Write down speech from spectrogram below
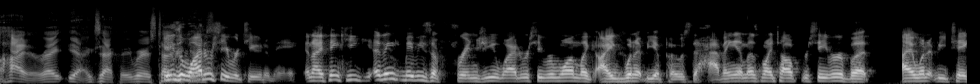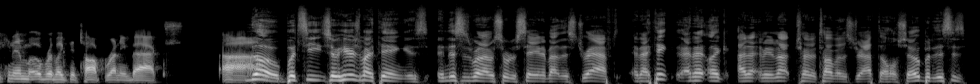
higher, right? Yeah, exactly. Whereas He's a wide receiver too to me, and I think he. I think maybe he's a fringy wide receiver one. Like I wouldn't be opposed to having him as my top receiver, but I wouldn't be taking him over like the top running backs. Um, No, but see, so here's my thing is, and this is what I was sort of saying about this draft, and I think, and I, like, I, I mean, I'm not trying to talk about this draft the whole show, but this is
